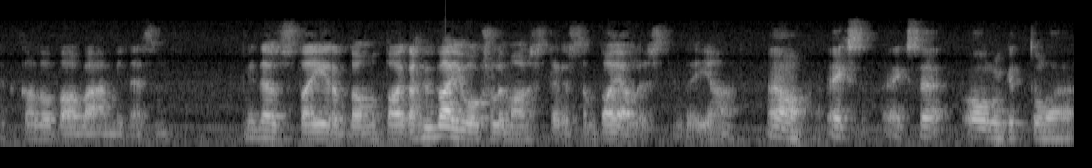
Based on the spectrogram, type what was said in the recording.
et katsotaan vähän miten se, miten sitä irtoaa, mutta aika hyvä juoksu oli Manchesterissa, mutta ajallisesti ei ihan... Joo, eikö, eikö se Oulunkin tulee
